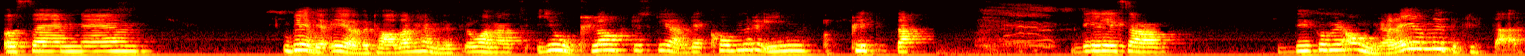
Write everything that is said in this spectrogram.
Och sen eh, blev jag övertalad hemifrån att jo klart du ska göra det. Kommer du in, flytta. Det är liksom, du kommer ju ångra dig om du inte flyttar.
